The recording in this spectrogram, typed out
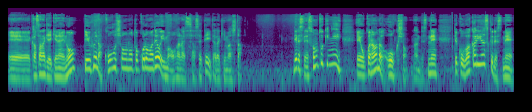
えー、貸さなきゃいけないの？っていう風な交渉のところまでを今お話しさせていただきました。でですね、その時に、えー、行うのがオークションなんですね。で、こう分かりやすくですね、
